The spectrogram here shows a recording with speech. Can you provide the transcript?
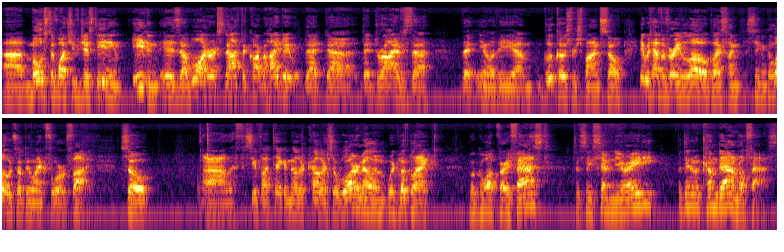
uh, most of what you've just eaten, eaten is uh, water. It's not the carbohydrate that uh, that drives the the you know the um, glucose response. So it would have a very low glycemic load, something like four or five. So uh, let's see if I take another color. So watermelon would look like would go up very fast to say 70 or 80, but then it would come down real fast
